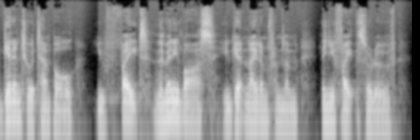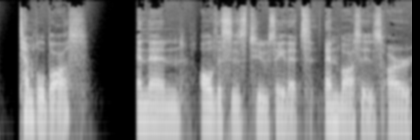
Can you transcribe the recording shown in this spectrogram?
get into a temple, you fight the mini boss, you get an item from them, then you fight the sort of temple boss, and then all this is to say that end bosses are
